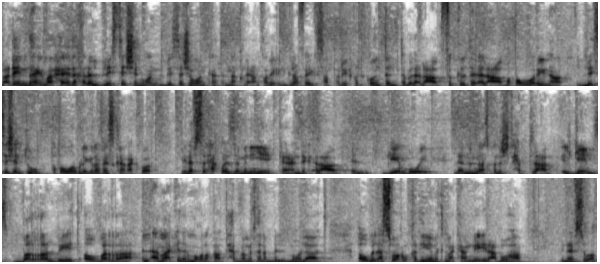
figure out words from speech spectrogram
بعدين بهي المرحلة دخل ال PlayStation 1 ال PlayStation 1 كانت النقلة عن طريق ال graphics عن طريق ال content تبع الألعاب فكرة الألعاب مطورينها. ال PlayStation 2 تطور بال graphics كان أكبر. بنفس الحقبة الزمنية كان عندك ألعاب ال Game Boy لأنه الناس بلشت تحب تلعب ال games برا البيت أو برا الأماكن المغلقة تحبها مثلا بالمولات أو بالأسواق القديمة مثل ما كانوا يلعبوها. بنفس الوقت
